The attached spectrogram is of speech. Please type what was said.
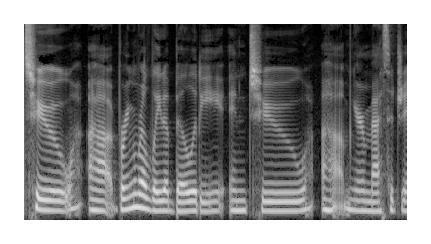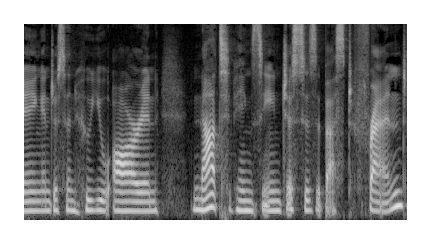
to uh, bring relatability into um, your messaging and just in who you are and not being seen just as a best friend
